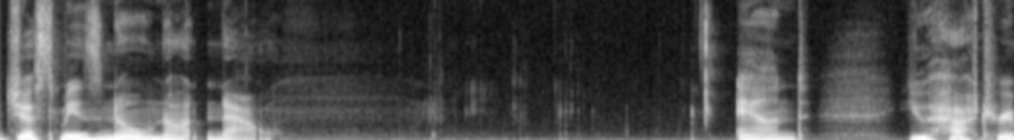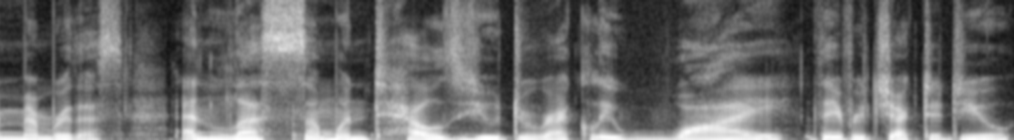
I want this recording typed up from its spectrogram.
just means no, not now. And you have to remember this. Unless someone tells you directly why they rejected you,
